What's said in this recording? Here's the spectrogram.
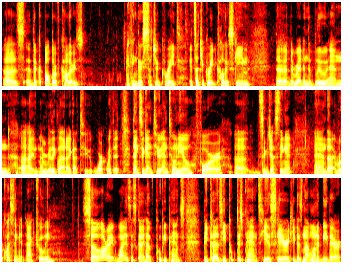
uh, the Altdorf colors. I think there's such a great, it's such a great color scheme the the red and the blue, and uh, I'm really glad I got to work with it. Thanks again to Antonio for uh, suggesting it and uh, requesting it, actually. So, alright, why does this guy have poopy pants? Because he pooped his pants. He is scared, he does not want to be there.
